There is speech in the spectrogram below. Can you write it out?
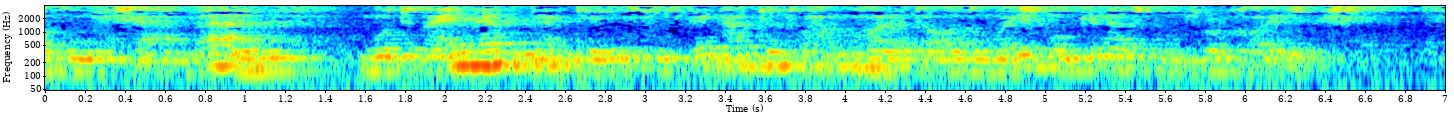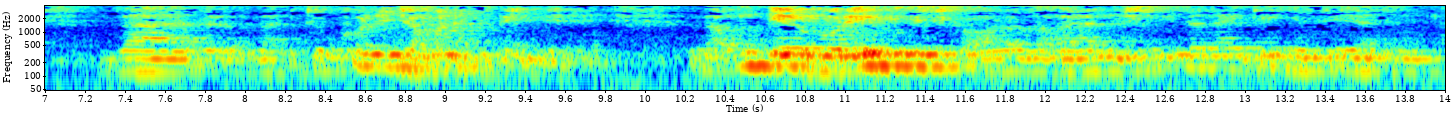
آزمایش اول مطمئن نبودن که این سیستم حتی تو همون حالت آزمایش ممکن از کنترل خارج بشه و, و که کل جهان از بین بره. و اون دلهوره بودش که حالا ظاهرا نشون می‌دادن که یه سری از اون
